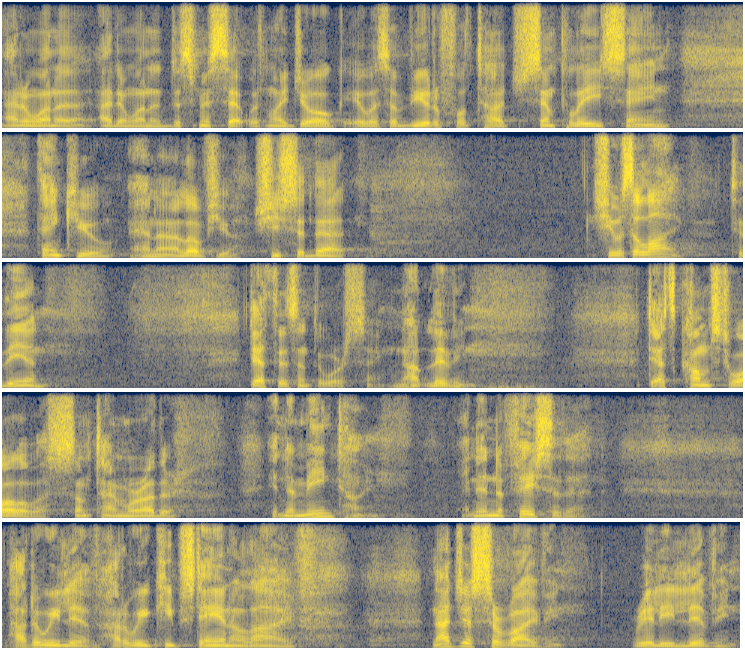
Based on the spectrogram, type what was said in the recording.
I don't want to. I don't want to dismiss that with my joke. It was a beautiful touch, simply saying, "Thank you and I love you." She said that. She was alive to the end. Death isn't the worst thing. Not living. Death comes to all of us sometime or other. In the meantime, and in the face of that, how do we live? How do we keep staying alive? Not just surviving, really living.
